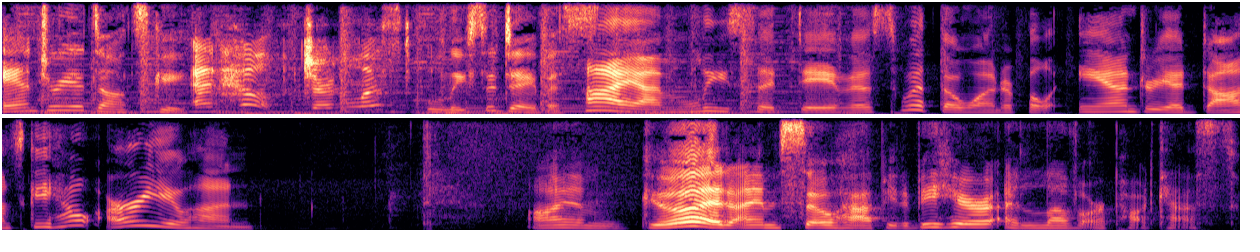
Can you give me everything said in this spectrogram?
Andrea Donsky and health journalist Lisa Davis. Hi, I'm Lisa Davis with the wonderful Andrea Donsky. How are you, hun? I am good. I am so happy to be here. I love our podcast.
